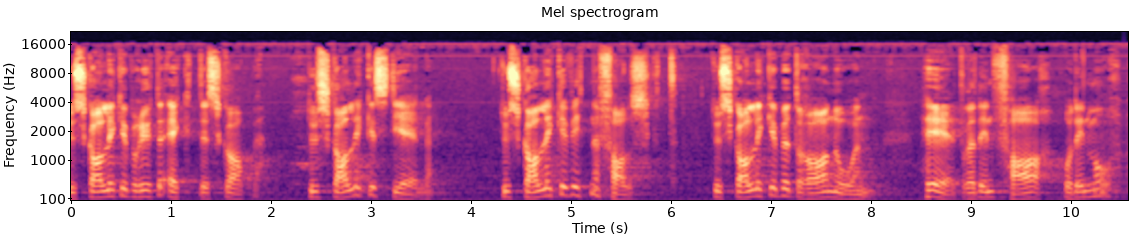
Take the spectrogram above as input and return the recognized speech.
Du skal ikke bryte ekteskapet. Du skal ikke stjele. Du skal ikke vitne falskt. Du skal ikke bedra noen. Hedre din far og din mor.'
